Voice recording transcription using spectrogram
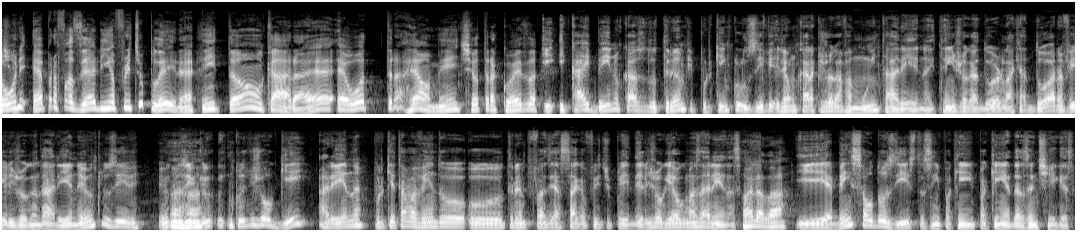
Hearthstone é pra fazer a linha free to play, né? Então, cara, é, é outra, realmente, outra coisa. E, e cai bem no caso do Trump, porque inclusive ele é um cara que jogava muita arena. E tem jogador lá que adora ver ele jogando arena. Eu, inclusive, eu, inclusive, Aham. eu, inclusive joguei arena, porque tava vendo o, Trump fazer a saga free to play dele e joguei algumas arenas. Olha lá. E é bem saudosista, assim, pra quem, pra quem é das antigas.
